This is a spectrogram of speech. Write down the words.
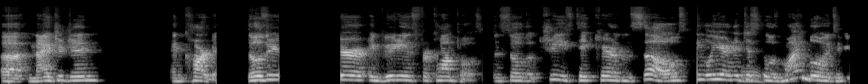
uh, nitrogen and carbon those are your ingredients for compost. And so the trees take care of themselves single year. And it just it was mind blowing to me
